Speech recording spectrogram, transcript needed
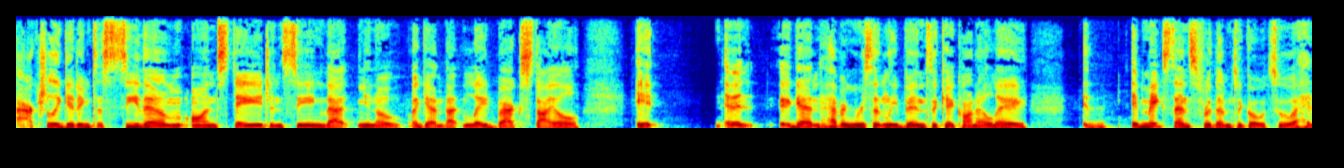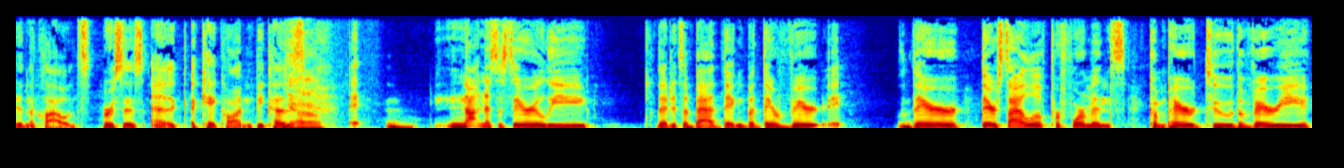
actually getting to see them on stage and seeing that, you know, again, that laid back style, it and again, having recently been to KCON LA, it, it, makes sense for them to go to a Head in the Clouds versus a, a KCON because yeah. it, not necessarily that it's a bad thing, but they're very their their style of performance compared to the very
